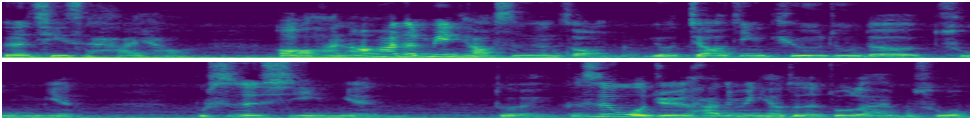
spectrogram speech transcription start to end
可是其实还好哦。然后它的面条是那种有嚼劲 Q 度的粗面，不是细面。对，可是我觉得它的面条真的做的还不错，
